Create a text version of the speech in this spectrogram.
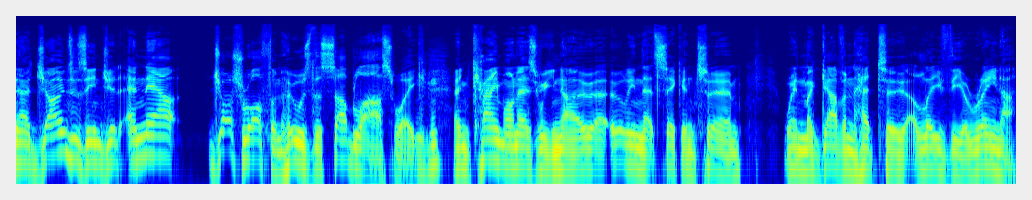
Now Jones is injured, and now Josh Rotham, who was the sub last week Mm-hmm. and came on, as we know, uh, early in that second term when McGovern had to leave the arena.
